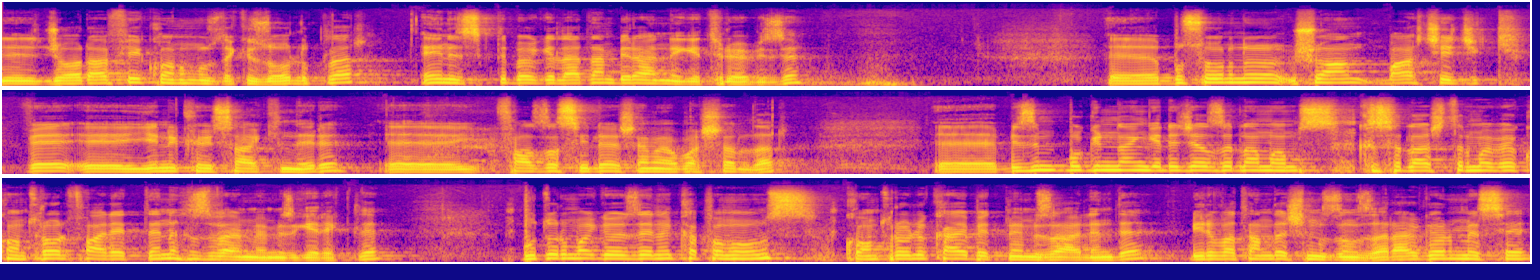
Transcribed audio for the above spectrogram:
e, coğrafi konumuzdaki zorluklar en riskli bölgelerden biri haline getiriyor bizi. E, bu sorunu şu an Bahçecik ve e, Yeniköy sakinleri e, fazlasıyla yaşamaya başladılar. E, bizim bugünden geleceğe hazırlamamız, kısırlaştırma ve kontrol faaliyetlerine hız vermemiz gerekli. Bu duruma gözlerini kapamamız, kontrolü kaybetmemiz halinde bir vatandaşımızın zarar görmesi,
